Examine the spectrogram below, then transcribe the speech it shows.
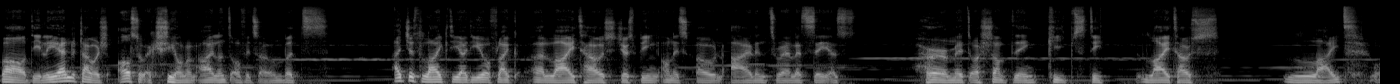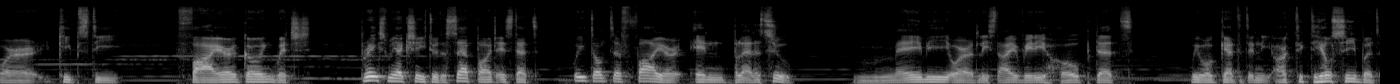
well, the Leander Tower is also actually on an island of its own, but I just like the idea of like a lighthouse just being on its own island where let's say a hermit or something keeps the lighthouse light or keeps the fire going, which brings me actually to the sad part is that we don't have fire in Planet Zoo. Maybe, or at least I really hope that we will get it in the Arctic DLC, but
